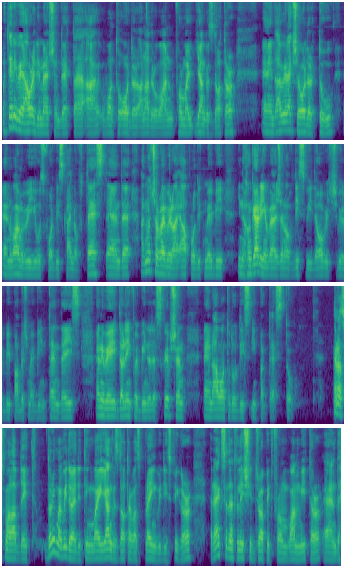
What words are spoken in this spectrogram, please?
But anyway, I already mentioned that uh, I want to order another one for my youngest daughter and I will actually order two and one will be used for this kind of test and uh, I'm not sure whether I upload it maybe in the Hungarian version of this video which will be published maybe in 10 days. Anyway, the link will be in the description and I want to do this impact test too. And a small update. During my video editing, my youngest daughter was playing with this figure and accidentally she dropped it from 1 meter and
